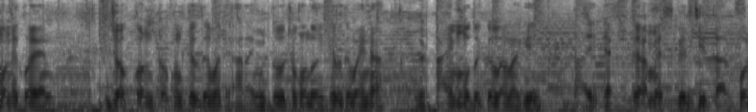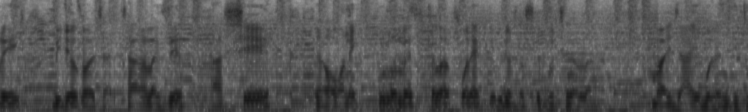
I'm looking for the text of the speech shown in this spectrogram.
মনে করেন যখন তখন খেলতে পারে, আর আমি তো যখন তখন খেলতে পারি না টাইম মতো খেলা লাগে। তাই একটা ম্যাচ খেলছি তারপরেই ভিডিও করা ছাড়া লাগছে। আর সে অনেকগুলো ম্যাচ খেলার পরে একটা ভিডিও আসছে বুঝছেন আল্লাহ? ভাই, যাই বলেন, কিন্তু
